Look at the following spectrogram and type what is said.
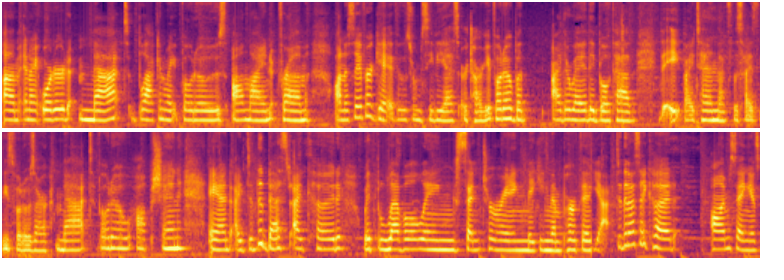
Um, and I ordered matte black and white photos online from, honestly, I forget if it was from CVS or Target Photo, but either way, they both have the 8 by 10 that's the size these photos are, matte photo option. And I did the best I could with leveling, centering, making them perfect. Yeah, did the best I could. All I'm saying is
